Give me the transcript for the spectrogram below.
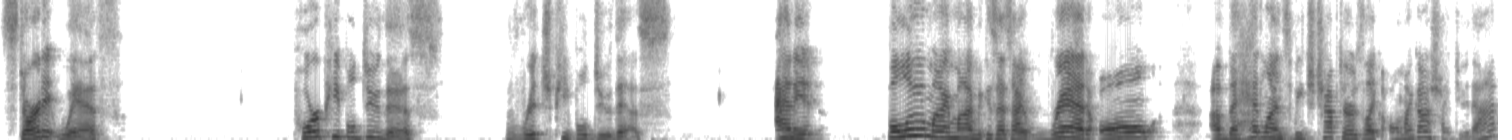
started with poor people do this, rich people do this. And it blew my mind because as I read all of the headlines of each chapter, I was like, oh my gosh, I do that.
